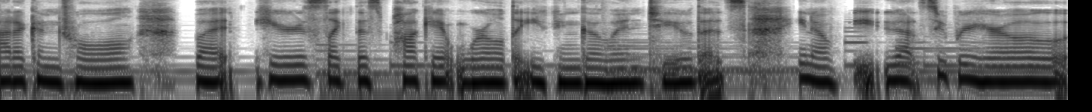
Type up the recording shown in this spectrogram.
out of control, but here's like this pocket world that you can go into that's, you know, you got superhero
